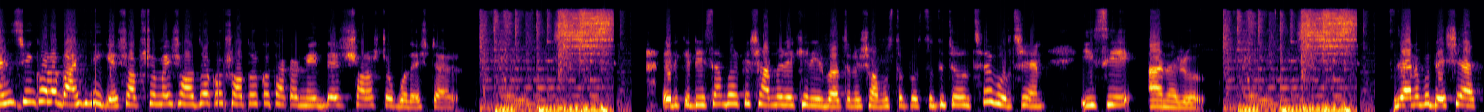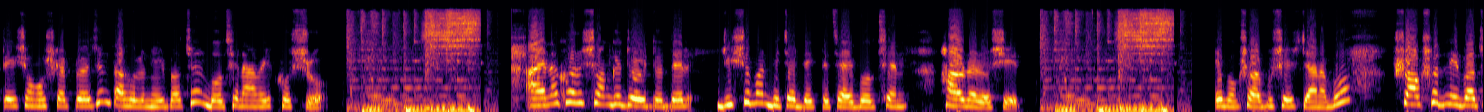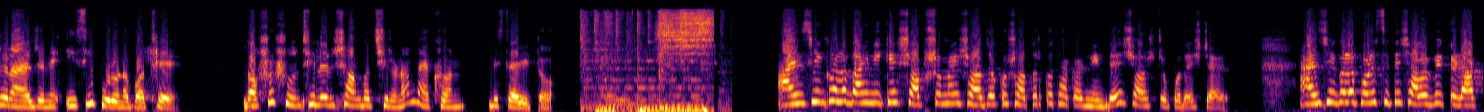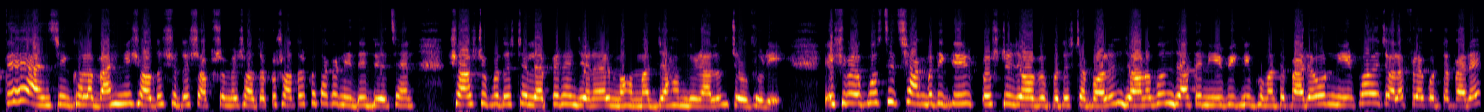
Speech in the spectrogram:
আইন শৃঙ্খলা বাহিনীকে সবসময় সজাগ ও সতর্ক থাকার নির্দেশ স্বরাষ্ট্র উপদেষ্টার। এদিকে ডিসেম্বরকে সামনে রেখে নির্বাচনের সমস্ত প্রস্তুতি চলছে, বলছেন ইসি আনারুল। জানাব দেশে একটাই সংস্কার প্রয়োজন, তা হলো নির্বাচন, বলছেন আমির খসরু। আয়নাঘরের সঙ্গে জড়িতদের দৃশ্যমান বিচার দেখতে চাই, বলছেন হারুনা রশিদ। এবং সর্বশেষ জানাব সংসদ নির্বাচন আয়োজনে ইসি পুরনো পথে। দর্শক শুনছিলেন সংবাদ শিরোনাম এখন বিস্তারিত। আইন শৃঙ্খলা বাহিনীকে সবসময় সজাগ ও সতর্ক থাকার নির্দেশ স্বরাষ্ট্র উপদেষ্টার। আইন শৃঙ্খলা পরিস্থিতি স্বাভাবিক রাখতে আইন শৃঙ্খলা বাহিনীর সদস্যদের সবসময় ও সতর্ক থাকার নির্দেশ দিয়েছেন স্বরাষ্ট্র উপদেষ্টা লেফটেন্যান্ট জেনারেল মোহাম্মদ জাহাঙ্গীর আলম চৌধুরী। এই সময় উপস্থিত সাংবাদিকদের প্রশ্নের জবাবে উপদেষ্টা বলেন, জনগণ যাতে নির্বিঘ্নে ঘুমাতে পারে ও নির্ভয়ে চলাফেরা করতে পারে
